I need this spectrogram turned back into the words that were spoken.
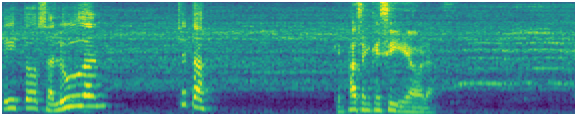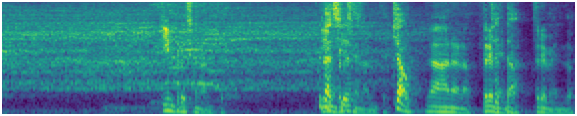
Listo, saludan. Ya está. Que pasa el que sigue ahora. Impresionante. Gracias. Impresionante. Chau. No, no, no. Tremendo. Tremendo.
